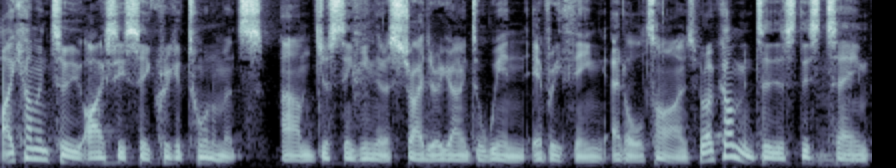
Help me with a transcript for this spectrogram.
I come into ICC cricket tournaments um, just thinking that Australia are going to win everything at all times. But I come into this this team,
